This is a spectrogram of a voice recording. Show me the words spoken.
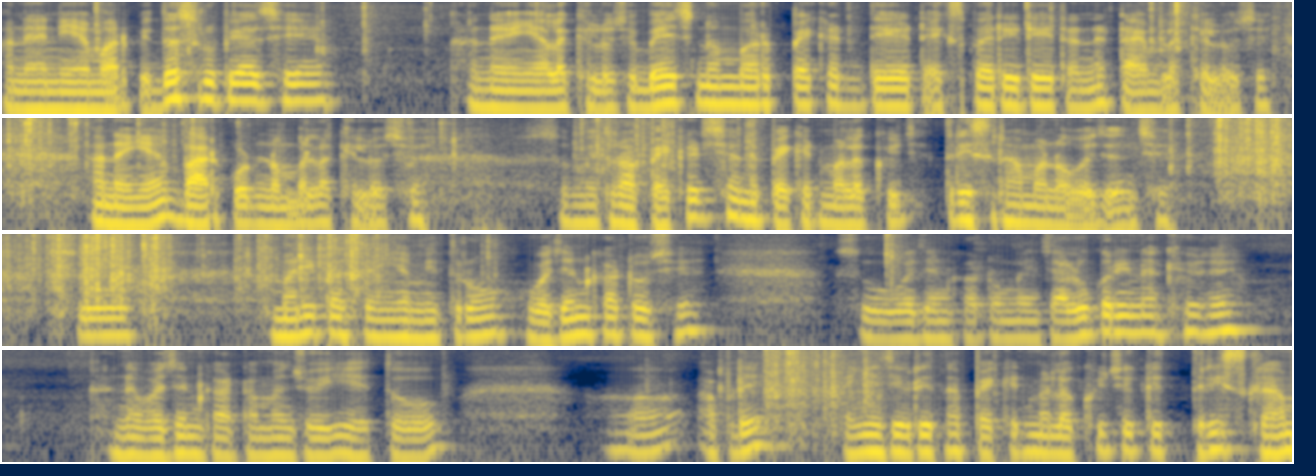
અને એની એમઆરપી દસ રૂપિયા છે. અને અહીંયા લખેલું છે batch number packet date expiry date અને ટાઈમ લખેલો છે. અને અહીંયા બારકોડ નંબર લખેલો છે. સો મિત્રો, આ પેકેટ છે અને પેકેટમાં લખ્યું છે ત્રીસ ગ્રામનો વજન છે. સો મારી પાસે અહીંયા મિત્રો વજન કાંટો છે. સો વજન કાંટો મેં ચાલુ કરી નાખ્યો છે. અને વજન કાંટામાં જોઈએ તો આપણે અહીંયા જેવી રીતના પેકેટમાં લખ્યું છે કે ત્રીસ ગ્રામ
